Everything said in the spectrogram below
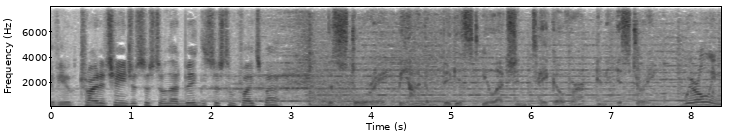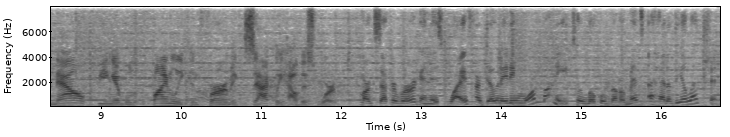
If you try to change a system that big, the system fights back. The story behind the biggest election takeover in history. We're only now being able to finally confirm exactly how this worked. Mark Zuckerberg and his wife are donating more money to local governments ahead of the election.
